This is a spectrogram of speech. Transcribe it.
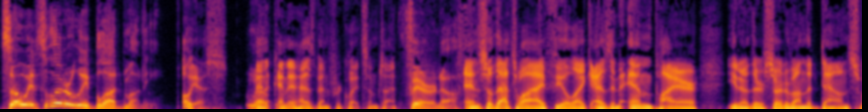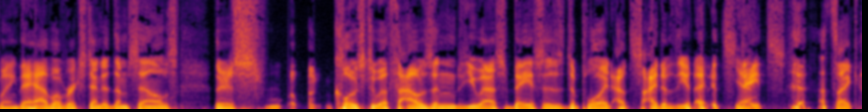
So it's literally blood money. Oh yes. Okay. And, and, it has been for quite some time. Fair enough. And so that's why I feel like as an empire, you know, they're sort of on the downswing. They have overextended themselves. There's close to a thousand U.S. bases deployed outside of the United States. Yeah. it's like,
